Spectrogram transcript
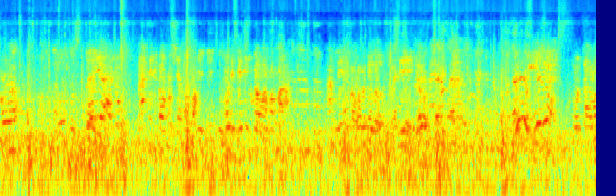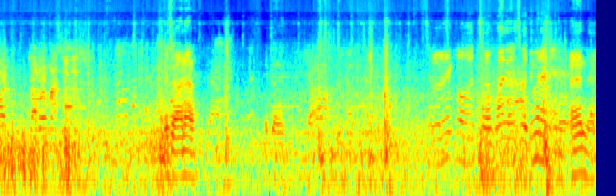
Oh iya, aduh, nanti bagus ya Bapak. Oh di sini juga nggak apa-apa. Nanti Bapak lebih bagus lagi. Yo. Oh iya lah, mau calon calon masinis. Itu anal. Itu. Seluruhnya kalau Jawa Barat, Jawa Timur ini. Enak.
